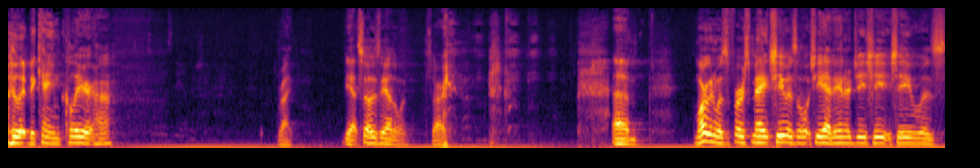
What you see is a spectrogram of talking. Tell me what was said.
who it became clear, huh? Right. Yeah, so is the other one. Sorry. um, Morgan was the first mate. She was she had energy. She she was,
